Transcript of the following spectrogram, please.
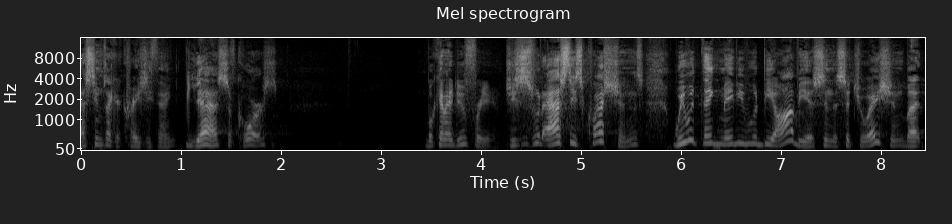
That seems like a crazy thing. Yes, of course. What can I do for you? Jesus would ask these questions. We would think maybe would be obvious in the situation, but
